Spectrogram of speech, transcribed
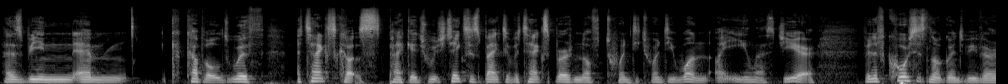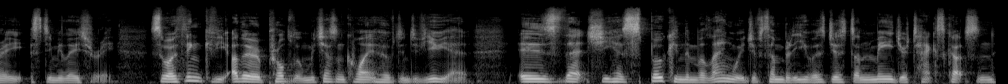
has been um, coupled with a tax cuts package which takes us back to the tax burden of 2021, i.e., last year, then of course it's not going to be very stimulatory. So I think the other problem, which hasn't quite hoved into view yet, is that she has spoken in the language of somebody who has just done major tax cuts and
